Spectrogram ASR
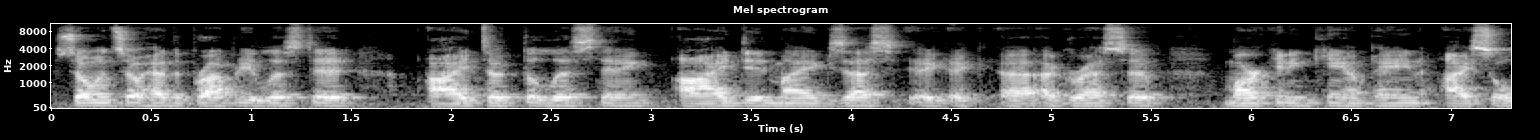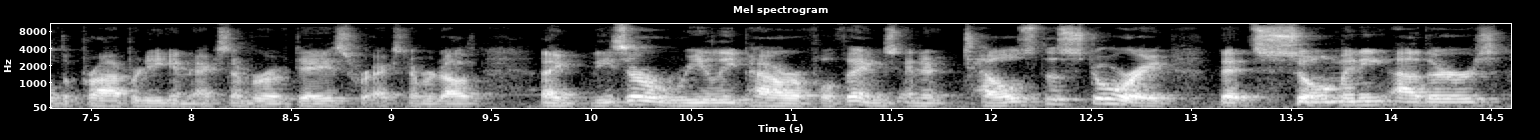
So-and-so had the property listed. I took the listing. I did my uh, aggressive marketing campaign. I sold the property in X number of days for X number of dollars. Like these are really powerful things, and it tells the story that so many others,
